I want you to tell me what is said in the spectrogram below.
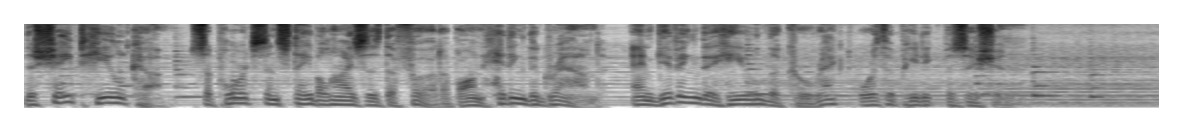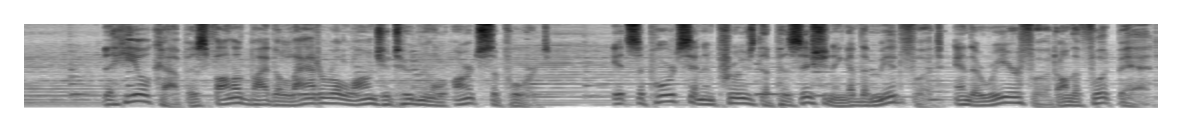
The shaped heel cup supports and stabilizes the foot upon hitting the ground and giving the heel the correct orthopedic position. The heel cup is followed by the lateral longitudinal arch support. It supports and improves the positioning of the midfoot and the rear foot on the footbed.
